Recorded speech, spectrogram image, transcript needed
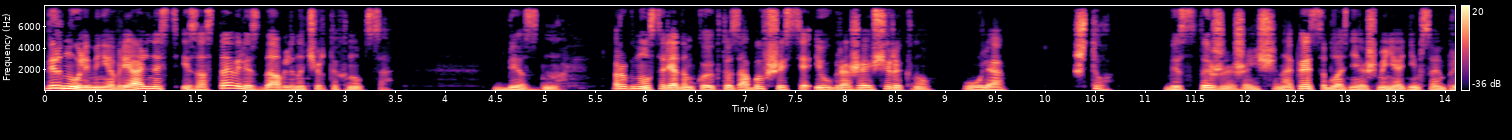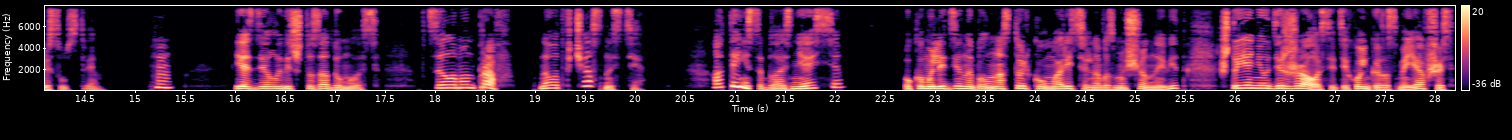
вернули меня в реальность и заставили сдавленно чертыхнуться. «Бездна!» — ругнулся рядом кое-кто забывшийся и угрожающе рыкнул. «Уля!» «Что?» «Бесстыжая женщина, опять соблазняешь меня одним своим присутствием». «Хм!» Я сделала вид, что задумалась. В целом он прав, но вот в частности. «А ты не соблазняйся», у Камаледина был настолько уморительно возмущенный вид, что я не удержалась и, тихонько засмеявшись,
